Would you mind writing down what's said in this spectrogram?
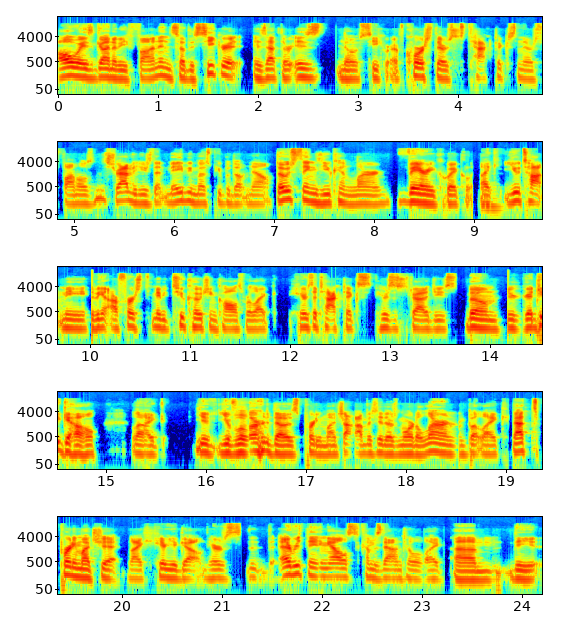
always going to be fun. And so the secret is that there is no secret. Of course, there's tactics and there's funnels and strategies that maybe most people don't know. Those things you can learn very quickly. Hmm. Like you taught me our first maybe two coaching calls were like, here's the tactics, here's the strategies, boom, you're good to go like you've you've learned those pretty much. Obviously, there's more to learn, but like that's pretty much it. Like here you go. Here's everything else comes down to like um the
